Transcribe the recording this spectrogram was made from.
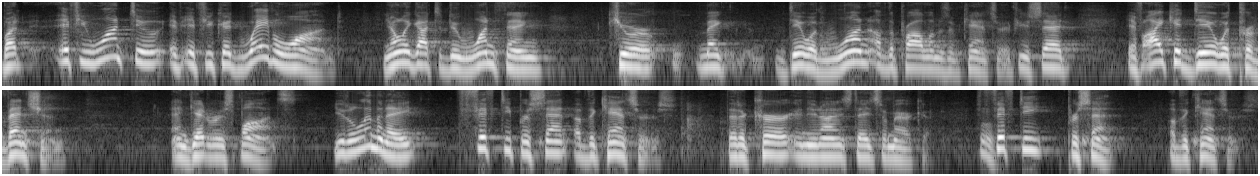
But if you want to, if, if you could wave a wand, you only got to do one thing cure, make, deal with one of the problems of cancer. If you said, if I could deal with prevention, and get a response, you'd eliminate 50% of the cancers that occur in the United States of America. Hmm. 50% of the cancers.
